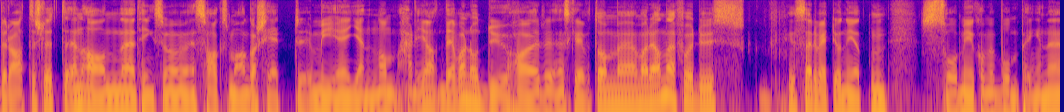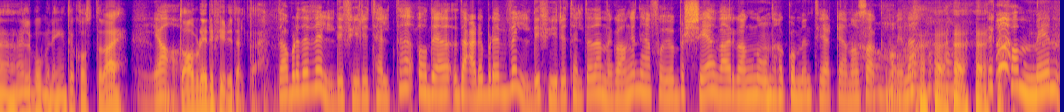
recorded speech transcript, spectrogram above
bra til slutt. En annen eh, ting som, en sak som har engasjert mye gjennom helga, det var noe du har skrevet om, eh, Marianne. For du serverte jo nyheten 'så mye kommer bompengene, eller bomringen til å koste deg'. Ja. Da blir det fyr i teltet. Da ble det veldig fyr i teltet, og det, der det ble veldig fyr i teltet denne gangen Jeg får jo beskjed hver gang noen har kommentert en av sakene mine. Det kom inn,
